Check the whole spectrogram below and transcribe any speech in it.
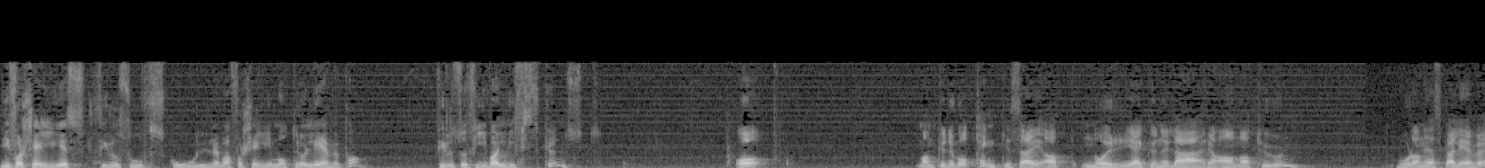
De forskjellige filosofskolene var forskjellige måter å leve på. Filosofi var livskunst. Og man kunne godt tenke seg at når jeg kunne lære av naturen hvordan jeg skal leve,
